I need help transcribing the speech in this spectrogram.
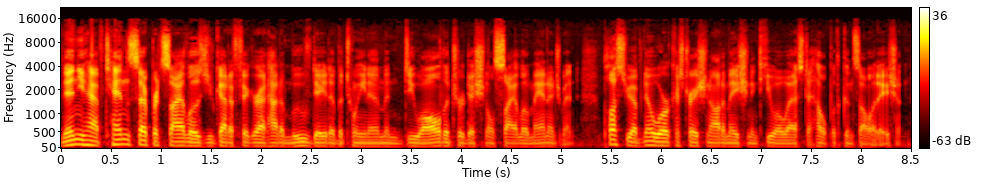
Then you have 10 separate silos you've got to figure out how to move data between them and do all the traditional silo management. Plus, you have no orchestration automation in QoS to help with consolidation.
